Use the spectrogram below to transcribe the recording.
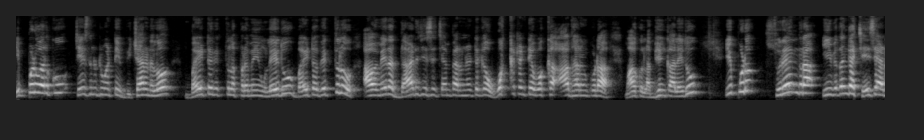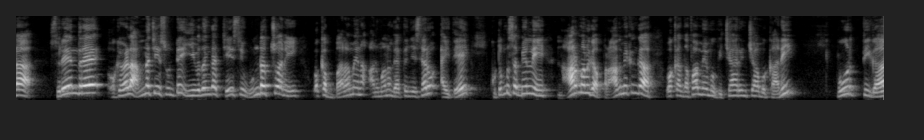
ఇప్పటి వరకు చేసినటువంటి విచారణలో బయట వ్యక్తుల ప్రమేయం లేదు. బయట వ్యక్తులు ఆమె మీద దాడి చేసి చంపారన్నట్టుగా ఒక్కటంటే ఒక్క ఆధారం కూడా మాకు లభ్యం కాలేదు. ఇప్పుడు సురేంద్ర ఈ విధంగా చేశాడా? సురేంద్రే ఒకవేళ అన్న చేసి ఉంటే ఈ విధంగా చేసి ఉండొచ్చు అని ఒక బలమైన అనుమానం వ్యక్తం చేశారు. అయితే కుటుంబ సభ్యుల్ని నార్మల్గా ప్రాథమికంగా ఒక దఫా మేము విచారించాము కానీ పూర్తిగా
